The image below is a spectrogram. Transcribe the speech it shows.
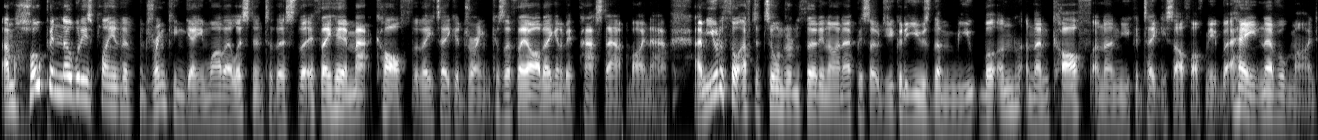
I'm hoping nobody's playing a drinking game while they're listening to this. That if they hear Matt cough, that they take a drink, because if they are, they're going to be passed out by now. Um, you would have thought after 239 episodes, you could have used the mute button and then cough, and then you could take yourself off mute. But hey, never mind.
